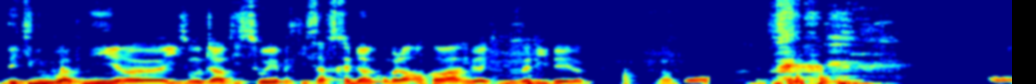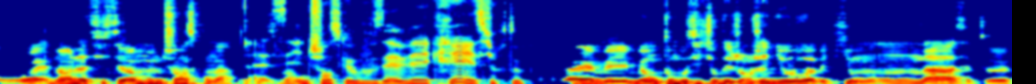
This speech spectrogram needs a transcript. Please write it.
Dès qu'ils nous voient venir, euh, ils ont déjà un petit sourire parce qu'ils savent très bien qu'on va leur encore arriver avec une nouvelle idée. Donc, ouais, non, là-dessus, c'est vraiment une chance qu'on a. C'est une chance que vous avez créée surtout. Ouais, mais, mais on tombe aussi sur des gens géniaux avec qui on, a cette, euh,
